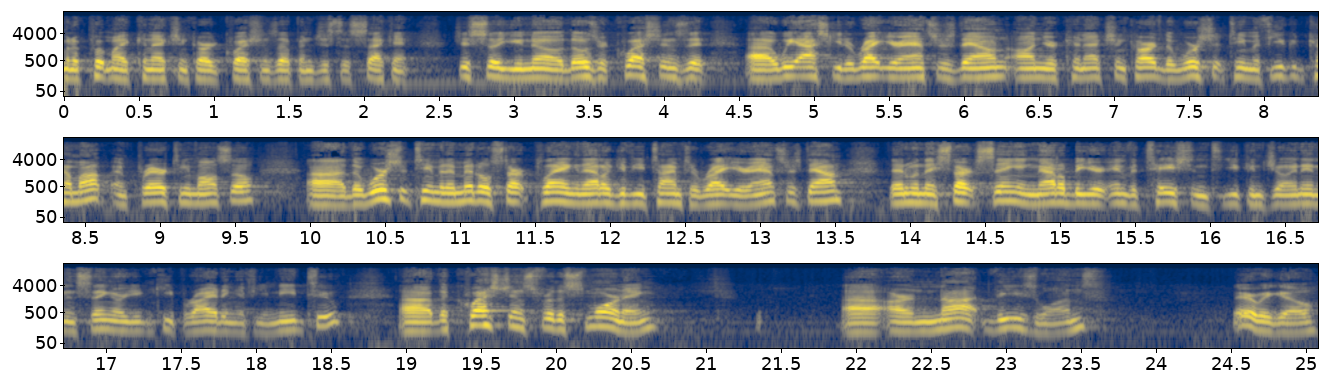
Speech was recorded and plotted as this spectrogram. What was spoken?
I'm going to put my connection card questions up in just a second, just so you know. Those are questions that uh, we ask you to write your answers down on your connection card. The worship team, if you could come up, and prayer team also. Uh, the worship team in the middle start playing, and that'll give you time to write your answers down. Then, when they start singing, that'll be your invitation. To, you can join in and sing, or you can keep writing if you need to. Uh, the questions for this morning uh, are not these ones. There we go.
